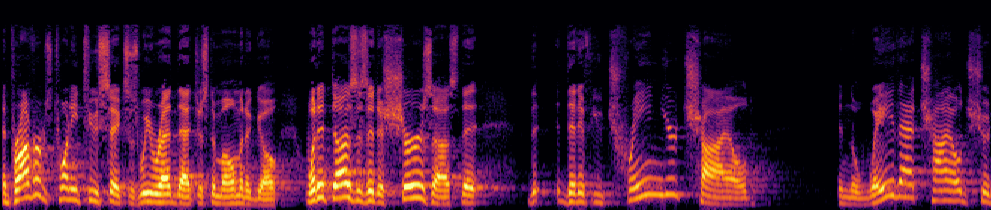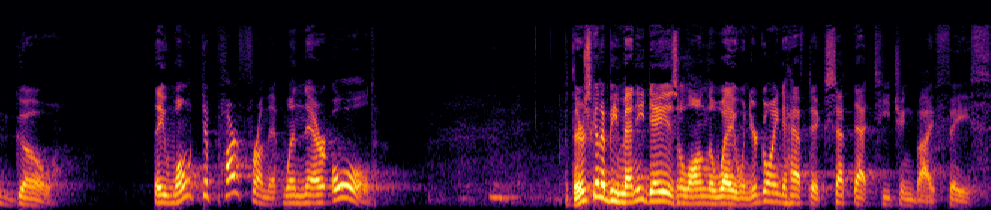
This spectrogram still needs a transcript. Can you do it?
And Proverbs 22 6, as we read that just a moment ago, what it does is it assures us that, that, that if you train your child in the way that child should go, they won't depart from it when they're old. But there's going to be many days along the way when you're going to have to accept that teaching by faith.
